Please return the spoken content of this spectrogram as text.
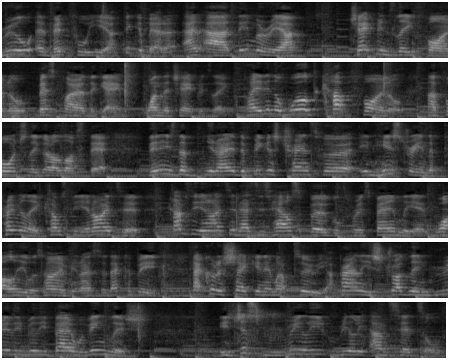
real eventful year. Think about it. And uh, Di Maria, Champions League final, best player of the game, won the Champions League. Played in the World Cup final. Unfortunately, got a loss there. Then he's the you know the biggest transfer in history in the Premier League. Comes to United. Comes to United, has his house burgled for his family, and while he was home, you know, so that could be that could have shaken him up too. Apparently, he's struggling really really bad with English. He's just really really unsettled.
